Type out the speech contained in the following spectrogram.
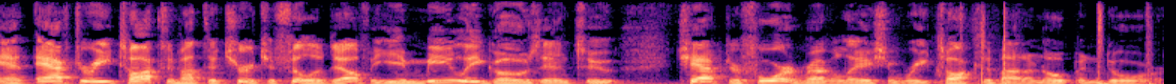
And after he talks about the church of Philadelphia, he immediately goes into chapter 4 in Revelation where he talks about an open door.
